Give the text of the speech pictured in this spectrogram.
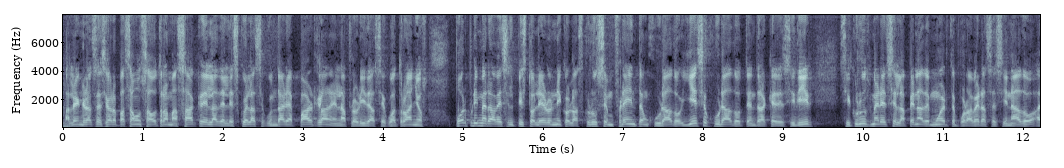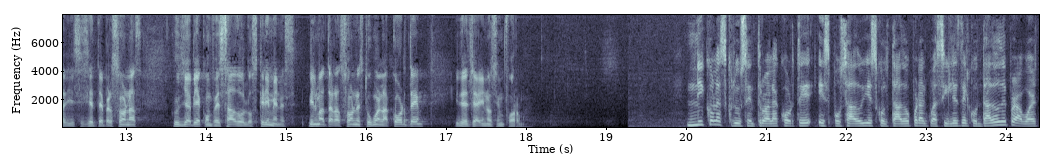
Valen, gracias. Y ahora pasamos a otra masacre, la de la escuela secundaria Parkland en la Florida hace cuatro años. Por primera vez el pistolero Nicolás Cruz se enfrenta a un jurado y ese jurado tendrá que decidir si Cruz merece la pena de muerte por haber asesinado a 17 personas. Cruz ya había confesado los crímenes. Vilma Tarazón estuvo en la corte y desde ahí nos informa. Nicholas Cruz entró a la corte esposado y escoltado por alguaciles del condado de Broward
